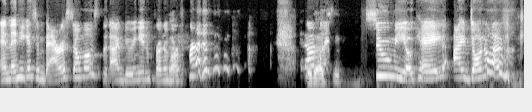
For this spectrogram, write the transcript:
and then he gets embarrassed almost that I'm doing it in front of our friend. Well, I'm like, the, sue me, okay? I don't know how to fucking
